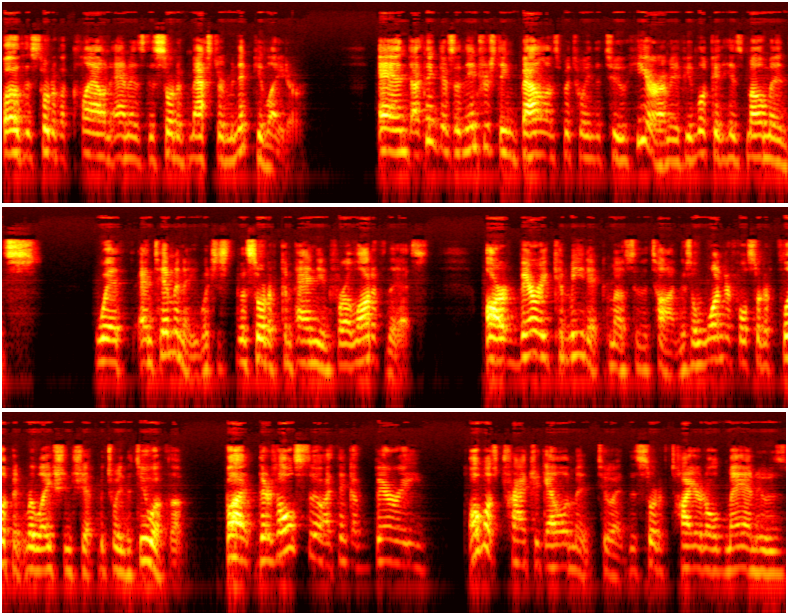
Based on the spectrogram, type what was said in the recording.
both as sort of a clown and as this sort of master manipulator. And I think there's an interesting balance between the two here. I mean, if you look at his moments with Antimony, which is the sort of companion for a lot of this, are very comedic most of the time. There's a wonderful sort of flippant relationship between the two of them. But there's also, I think, a very almost tragic element to it. This sort of tired old man who's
